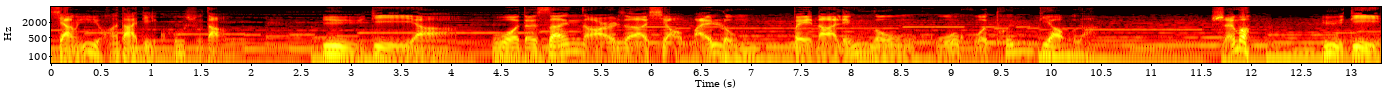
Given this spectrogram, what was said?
向玉皇大帝哭诉道：“玉帝呀，我的三儿子小白龙被那玲珑活活吞掉了。”什么？玉帝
